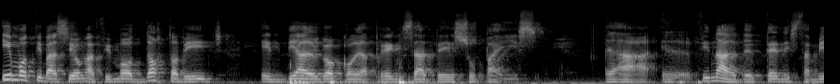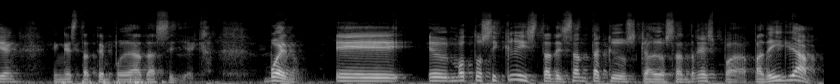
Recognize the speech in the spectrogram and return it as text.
y motivación, afirmó Djokovic en diálogo con la prensa de su país. el final del tenis también en esta temporada se llega. Bueno, eh, el motociclista de Santa Cruz, Carlos Andrés Padilla,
